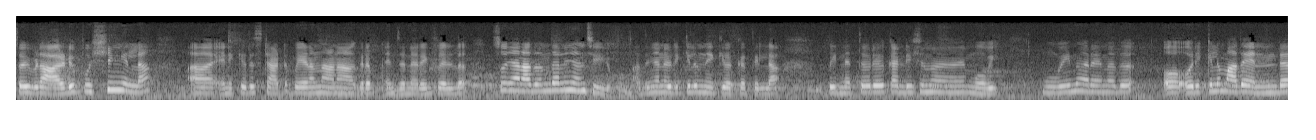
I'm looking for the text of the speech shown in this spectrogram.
സോ ഇവിടെ ആരുടെയും പുഷിങ് ഇല്ല. എനിക്കൊരു സ്റ്റാർട്ടപ്പ് ചെയ്യണം എന്നാണ് ആഗ്രഹം എഞ്ചിനീയറിംഗ് ഫീൽഡ് സോ ഞാൻ അതെന്തായാലും ഞാൻ ചെയ്യും. അത് ഞാൻ ഒരിക്കലും നീക്കി വെക്കത്തില്ല. പിന്നത്തെ ഒരു കണ്ടീഷൻ മൂവി മൂവി എന്ന് പറയുന്നത് ഒരിക്കലും അത് എന്റെ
